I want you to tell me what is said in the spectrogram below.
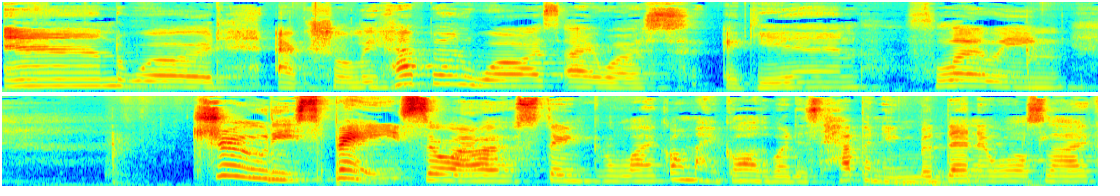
And what actually happened was I was again flowing through the space. So I was thinking like, oh my god, what is happening? But then it was like,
